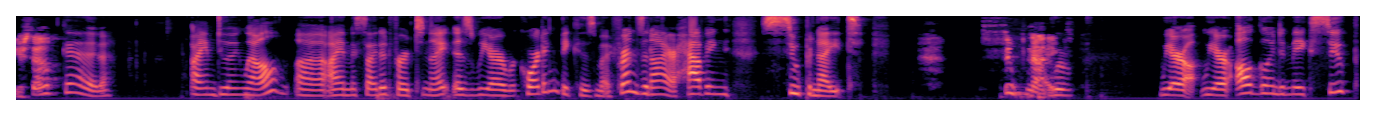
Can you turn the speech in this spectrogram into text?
Yourself? Good. I am doing well. Uh, I am excited for tonight as we are recording because my friends and I are having soup night. Soup night. We're, we are we are all going to make soup,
